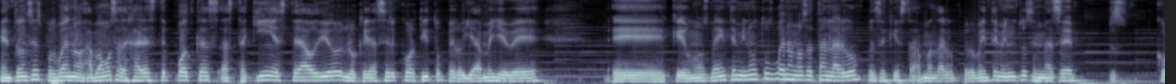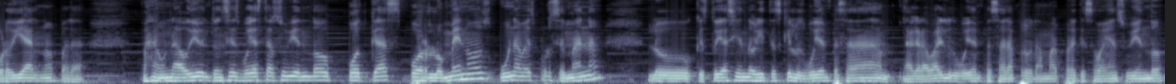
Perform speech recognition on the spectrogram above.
Entonces, pues bueno, vamos a dejar este podcast hasta aquí, este audio, lo quería hacer cortito, pero ya me llevé eh, que unos 20 minutos, bueno, no está tan largo, pensé que estaba más largo, pero 20 minutos se me hace pues, cordial, ¿no? Para, para un audio, entonces voy a estar subiendo podcast por lo menos una vez por semana. Lo que estoy haciendo ahorita es que los voy a empezar a, grabar y los voy a empezar a programar para que se vayan subiendo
